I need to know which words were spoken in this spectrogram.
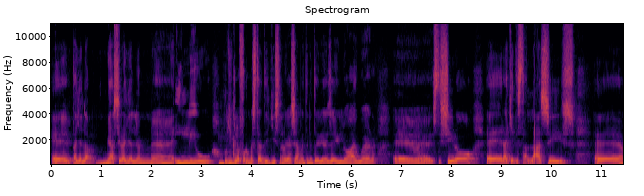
Ε, τα γυαλιά, μια σειρά γυαλιών ε, ηλίου mm-hmm. που κυκλοφορούμε στρατηγική συνεργασία με την εταιρεία Zalo Eyewear ε, στη Σύρο. Ε, Ρακέτες θαλάσση. Ε,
